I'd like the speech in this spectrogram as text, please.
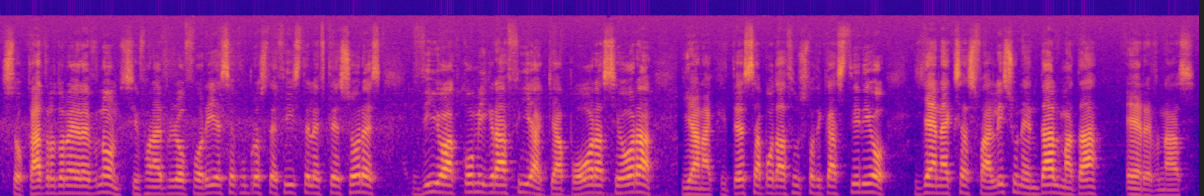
Στο κάτω των ερευνών, σύμφωνα με πληροφορίες, έχουν προσθεθεί στις τελευταίες ώρες δύο ακόμη γραφεία και από ώρα σε ώρα οι ανακριτές θα αποταθούν στο δικαστήριο για να εξασφαλίσουν εντάλματα έρευνας.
